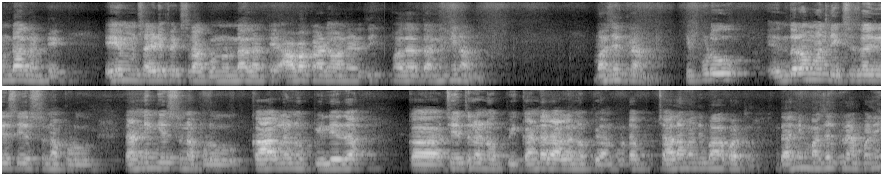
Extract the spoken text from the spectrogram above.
ఉండాలంటే ఏం సైడ్ ఎఫెక్ట్స్ రాకుండా ఉండాలంటే ఆవకాడో అనేది పదార్థాన్ని తినాలి. మజిల్ క్రాంప్ ఇప్పుడు ఎందరో మంది ఎక్సర్సైజెస్ చేస్తున్నప్పుడు రన్నింగ్ చేస్తున్నప్పుడు కాళ్ళ నొప్పి లేదా చేతుల నొప్పి కండరాల నొప్పి అనుకుంటా చాలామంది బాధపడతారు. దాన్ని మజిల్ క్రాంప్ అని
